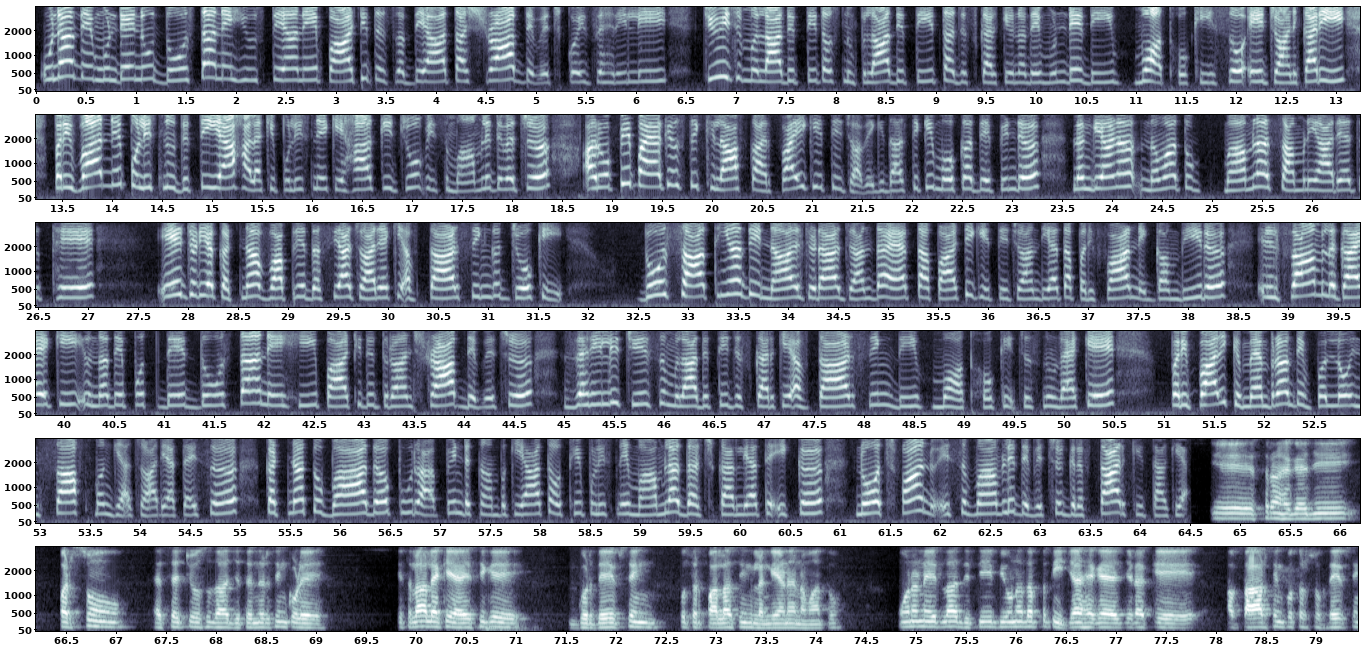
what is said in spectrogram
ਉਹਨਾਂ ਦੇ ਮੁੰਡੇ ਨੂੰ ਦੋਸਤਾਂ ਨੇ ਹੀ ਉਸਤਿਆਂ ਨੇ ਪਾਰਟੀ ਤੇ ਸੱਦਿਆ, ਤਾਂ ਸ਼ਰਾਬ ਦੇ ਵਿੱਚ ਕੋਈ ਜ਼ਹਿਰੀਲੀ ਚੀਜ਼ ਮਿਲਾ ਦਿੱਤੀ ਤਾਂ ਉਸ ਨੂੰ ਪਿਲਾ ਦਿੱਤੀ ਤਾਂ ਜਿਸ ਕਰਕੇ ਉਹਨਾਂ ਦੇ ਮੁੰਡੇ ਦੀ ਮੌਤ ਹੋ ਗਈ। ਸੋ ਇਹ ਜਾਣਕਾਰੀ ਪਰਿਵਾਰ ਨੇ ਪੁਲਿਸ ਨੂੰ ਦਿੱਤੀ ਹੈ ਹਾਲਾਂਕਿ ਪੁਲਿਸ ਨੇ ਕਿਹਾ ਕਿ ਜੋ ਵੀ ਇਸ ਮਾਮਲੇ ਦੇ ਵਿੱਚ ਆਰੋਪੀ ਪਾਇਆ ਕਿ ਉਸ ਦੇ ਖਿਲਾਫ ਕਾਰਵਾਈ ਕੀਤੀ ਜਾਵੇਗੀ। ਦੱਸਦੀ ਕਿ ਮੌਕਾ ਦੇ ਪਿੰਡ ਲੰਗਿਆਣਾ ਨਵਾਂ ਤੋਂ ਮਾਮਲਾ ਸਾਹਮਣੇ ਆ ਰਿਹਾ ਜਿੱਥੇ ਇਹ ਜਿਹੜੀ ਘਟਨਾ ਵਾਪਰੀ, ਦੱਸਿਆ ਜਾ ਰਿਹਾ ਕਿ ਅਵਤਾਰ ਸਿੰਘ ਜੋ ਕਿ ਦੋ ਸਾਥੀਆਂ ਦੇ ਨਾਲ ਜਿਹੜਾ ਜਾਂਦਾ ਹੈ, ਤਾਂ ਪਾਰਟੀ ਕੀਤੀ ਜਾਂਦੀ ਹੈ, ਤਾਂ ਪਰਿਵਾਰ ਨੇ ਗੰਭੀਰ ਇਲਜ਼ਾਮ ਲਗਾਏ ਕਿ ਉਹਨਾਂ ਦੇ ਪੁੱਤ ਦੇ ਦੋਸਤਾਂ ਨੇ ਹੀ ਪਾਰਟੀ ਦੇ ਦੌਰਾਨ ਸ਼ਰਾਬ ਦੇ ਵਿੱਚ ਜ਼ਹਿਰੀਲੀ ਚੀਜ਼ ਮਿਲਾ ਦਿੱਤੀ, ਜਿਸ ਕਰਕੇ ਅਵਤਾਰ ਸਿੰਘ ਦੀ ਮੌਤ ਹੋ ਗਈ, ਜਿਸ ਨੂੰ ਲੈ ਕੇ ਪਰਿਵਾਰਿਕ ਮੈਂਬਰਾਂ ਦੇ ਵੱਲੋਂ ਇਨਸਾਫ ਮੰਗਿਆ ਜਾ ਰਿਹਾ ਤਾਂ ਇਸ ਘਟਨਾ ਤੋਂ ਬਾਅਦ ਪੂਰਾ ਪਿੰਡ ਕੰਬ ਗਿਆ ਤਾਂ ਉੱਥੇ ਪੁਲਿਸ ਨੇ ਮਾਮਲਾ ਦਰਜ ਕਰ ਲਿਆ ਤੇ ਇੱਕ ਨੌਜਵਾਨ ਨੂੰ ਇਸ ਮਾਮਲੇ ਦੇ ਵਿੱਚ ਗ੍ਰਿਫਤਾਰ ਕੀਤਾ ਗਿਆ। ਇਹ ਇਸ ਤਰ੍ਹਾਂ ਹੈਗਾ ਜੀ, ਪਰਸੋਂ ਐਸਐਚਓ ਦਾ ਜਤਿੰਦਰ ਸਿੰਘ ਕੋਲੇ ਇਤਲਾਹ ਲੈ ਕੇ ਆਏ ਸੀਗੇ ਗੁਰਦੇਵ ਸਿੰਘ, ਪੁੱਤਰ ਪਾਲਾ ਸਿੰਘ ਲੰਗਿਆਣਾ ਨਵਾਂ ਤੋਂ। ਉਹਨਾਂ ਨੇ ਇਤਲਾਹ ਦਿੱਤੀ ਵੀ ਉਹਨਾਂ ਦਾ ਭਤੀਜਾ ਹੈਗਾ ਜਿਹੜਾ ਕਿ ਅਵਤਾਰ ਸਿੰਘ, ਪੁੱਤਰ ਸੁਖਦੇਵ ਸਿੰਘ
